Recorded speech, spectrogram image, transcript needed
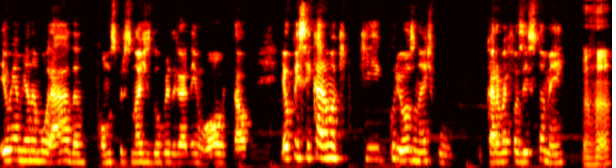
eu e a minha namorada, como os personagens do Over the Garden Wall e tal. E eu pensei, caramba, que, que curioso, né? Tipo, o cara vai fazer isso também. Uhum.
